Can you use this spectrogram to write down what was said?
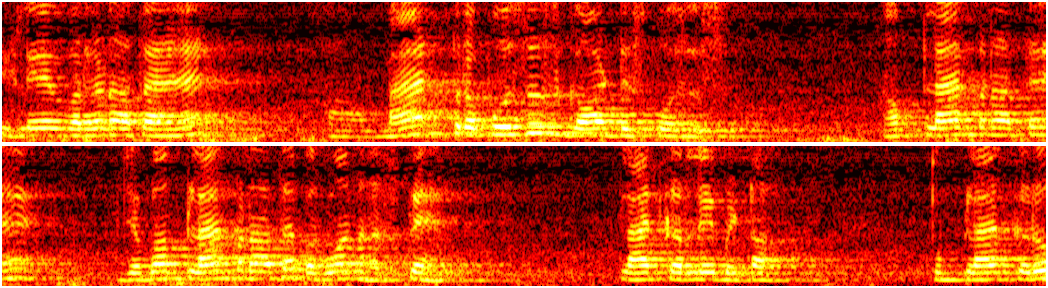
इसलिए वर्णन आता है मैन प्रपोजेस गॉड डिस्पोजेस हम प्लान बनाते हैं। जब हम प्लान बनाते हैं, भगवान हँसते हैं। प्लान कर ले बेटा। तुम प्लान करो,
